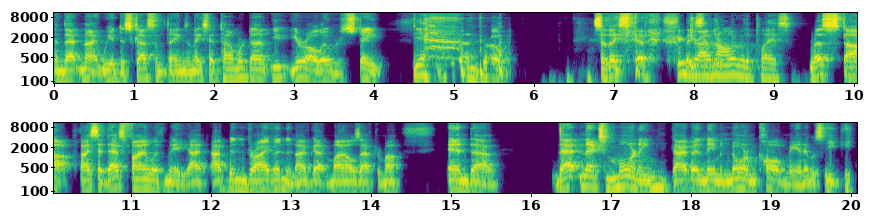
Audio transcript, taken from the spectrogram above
And that night we had discussed some things, and they said, "Tom, we're done. You, you're all over the state. Yeah, done growing." so they said, "You're they driving said, all over the place." Let's stop. I said, "That's fine with me. I, have been driving, and I've got miles after mile." And uh, that next morning, a guy by the name of Norm called me, and it was he, he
